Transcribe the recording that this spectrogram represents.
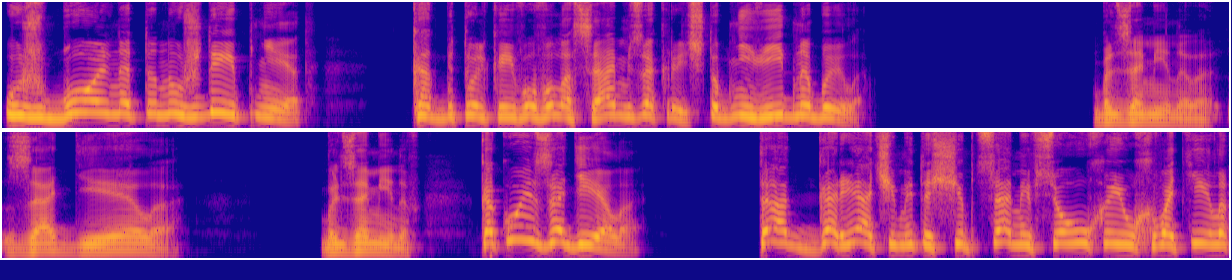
Уж больно-то нужды б нет. Как бы только его волосами закрыть, чтобы не видно было. Бальзаминова. За дело. Бальзаминов. Какое за дело? Так горячими-то щипцами все ухо и ухватило.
